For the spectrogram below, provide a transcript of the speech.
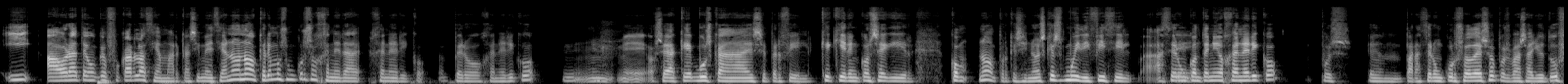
y ahora tengo que enfocarlo hacia marcas. Y me decían, no, no, queremos un curso genérico, pero genérico mm, o sea, ¿qué busca ese perfil? ¿Qué quieren conseguir? No, porque si no es que es muy difícil hacer un contenido genérico pues em, para hacer un curso de eso, pues vas a YouTube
